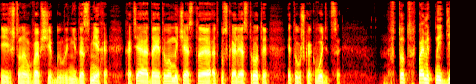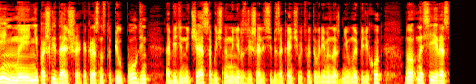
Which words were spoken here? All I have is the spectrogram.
и что нам вообще было не до смеха, хотя до этого мы часто отпускали остроты, это уж как водится. В тот памятный день мы не пошли дальше, как раз наступил полдень, обеденный час, обычно мы не разрешали себе заканчивать в это время наш дневной переход, но на сей раз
